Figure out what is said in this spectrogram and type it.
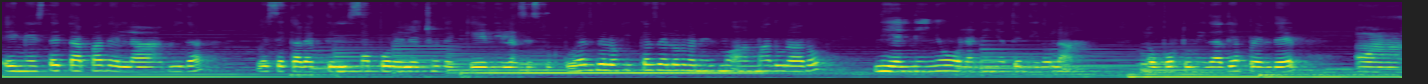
En esta etapa de la vida pues se caracteriza por el hecho de que ni las estructuras biológicas del organismo han madurado, ni el niño o la niña ha tenido la, oportunidad de aprender a,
